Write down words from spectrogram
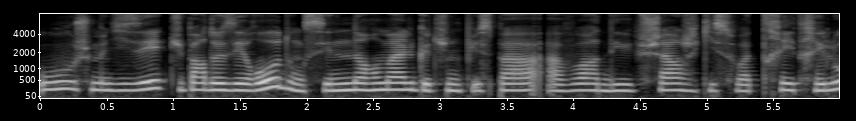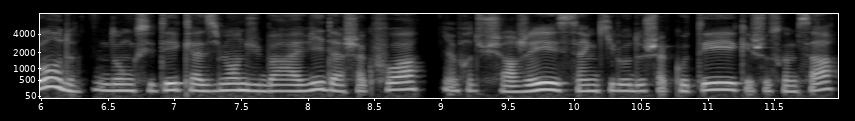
où je me disais, tu pars de zéro, donc c'est normal que tu ne puisses pas avoir des charges qui soient très très lourdes. Donc c'était quasiment du bar à vide à chaque fois. Et après tu chargeais 5 kilos de chaque côté, quelque chose comme ça.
